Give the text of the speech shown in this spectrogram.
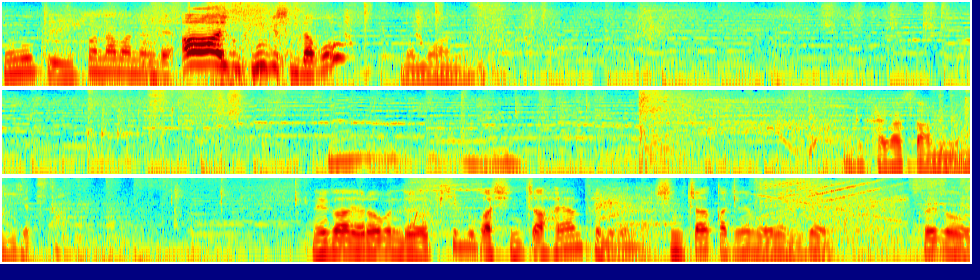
궁극기 2번 남았는데 아 이거 궁극기 쓴다고? 너무하네. 싸움은 이기겠다. 내가 여러분들 피부가 진짜 하얀 편이거든요. 진짜까지는 모르겠는데 그래도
